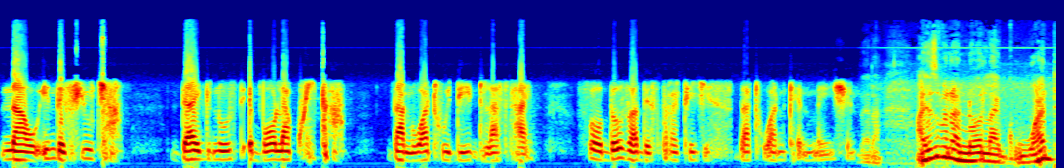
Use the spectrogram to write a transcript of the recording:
now in the future diagnose Ebola quicker than what we did last time. So those are the strategies that one can mention. I just want to know, like, what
